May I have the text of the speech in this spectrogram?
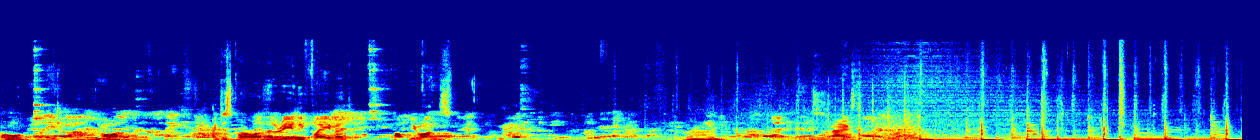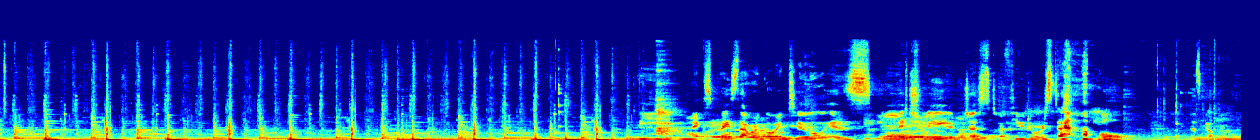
Oh, oh. I just got one of the really flavored poppy ones. Mm. This is nice. The next place that we're going to is literally just a few doors down. Let's go.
